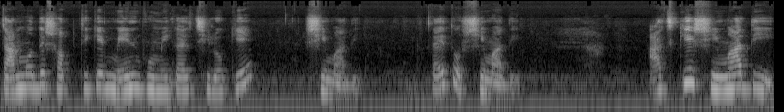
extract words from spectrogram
তার মধ্যে সবথেকে মেন ভূমিকায় ছিল কে? সীমাদি। তাই তো? সীমাদি। আজকে সীমাদি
